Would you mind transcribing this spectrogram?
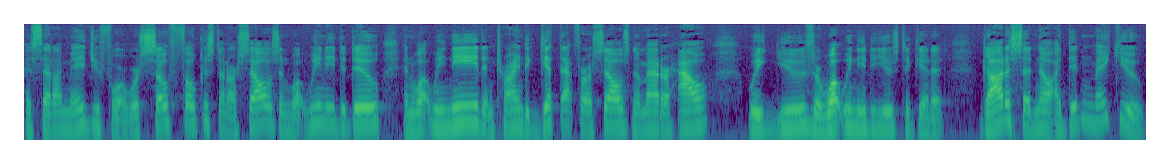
has said, I made you for. We're so focused on ourselves and what we need to do and what we need and trying to get that for ourselves no matter how we use or what we need to use to get it. God has said, No, I didn't make you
